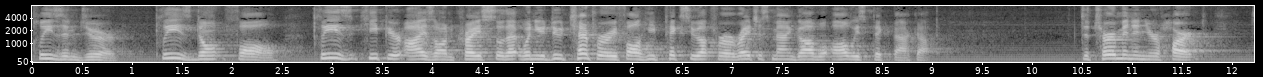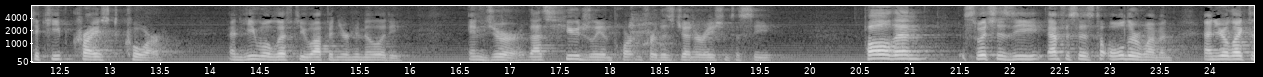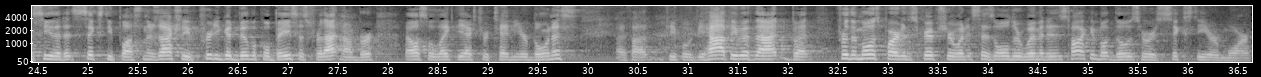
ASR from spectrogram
please endure. Please don't fall. Please keep your eyes on Christ so that when you do temporary fall, he picks you up. For a righteous man, God will always pick back up. Determine in your heart to keep Christ core, and He will lift you up in your humility. Endure. That's hugely important for this generation to see. Paul then switches the emphasis to older women, and you'll like to see that it's 60 plus, and there's actually a pretty good biblical basis for that number. I also like the extra 10 year bonus. I thought people would be happy with that, but for the most part in Scripture, when it says older women, it is talking about those who are 60 or more.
